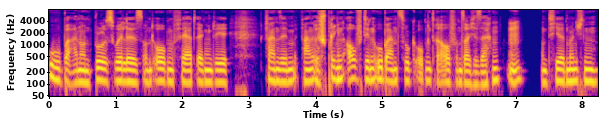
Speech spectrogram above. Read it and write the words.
U-Bahn und Bruce Willis und oben fährt irgendwie fahren sie, fahren, springen auf den U-Bahn-Zug obendrauf und solche Sachen. Mhm. Und hier in München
